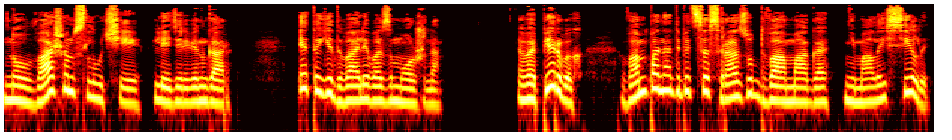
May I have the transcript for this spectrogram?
Но в вашем случае, леди Ревенгар, это едва ли возможно. Во-первых, вам понадобится сразу два мага немалой силы.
